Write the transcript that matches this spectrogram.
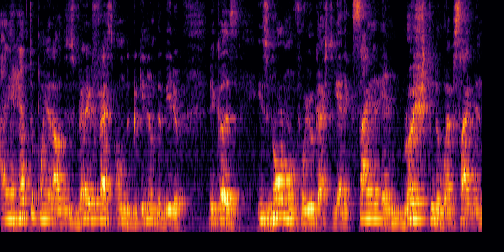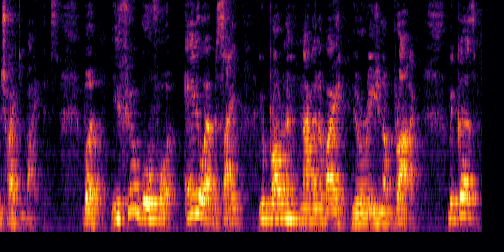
I have to point out this very fast on the beginning of the video because it's normal for you guys to get excited and rush to the website and try to buy this. But if you go for any website, you're probably not gonna buy the original product because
